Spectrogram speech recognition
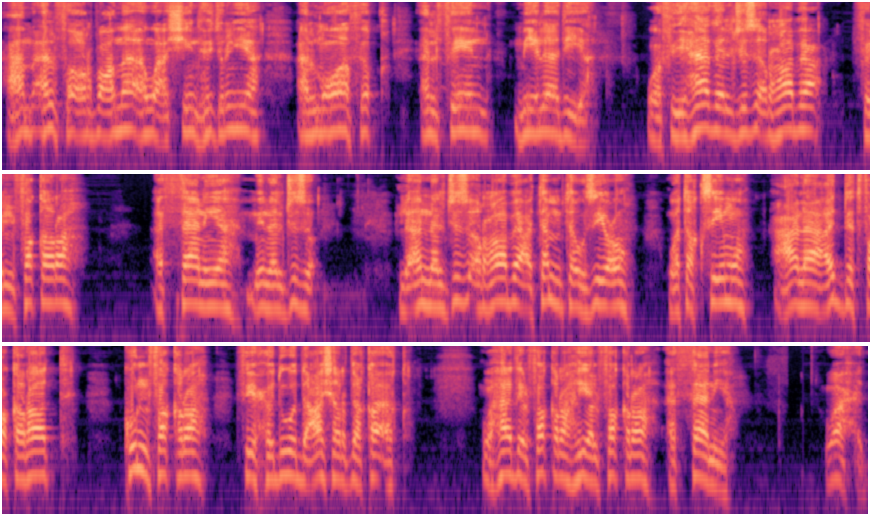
عام 1420 هجرية الموافق 2000 ميلادية. وفي هذا الجزء الرابع في الفقرة الثانية من الجزء لأن الجزء الرابع تم توزيعه وتقسيمه على عدة فقرات كل فقرة في حدود عشر دقائق. وهذه الفقرة هي الفقرة الثانية. واحد.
